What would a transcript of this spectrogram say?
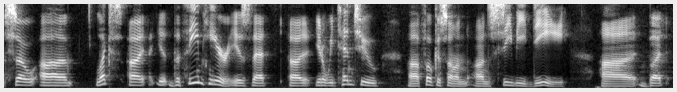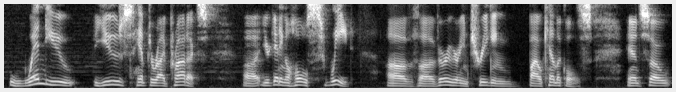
so, Lex, the theme here is that, you know, we tend to uh, focus on on CBD, uh, but when you use hemp derived products, uh, you're getting a whole suite of uh, very very intriguing biochemicals, and so.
